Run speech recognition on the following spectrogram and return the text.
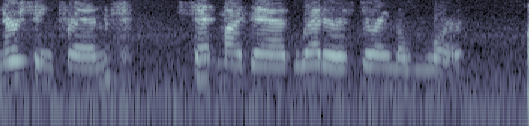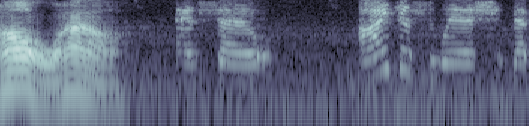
nursing friends sent my dad letters during the war. Oh wow! And so I just wish that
